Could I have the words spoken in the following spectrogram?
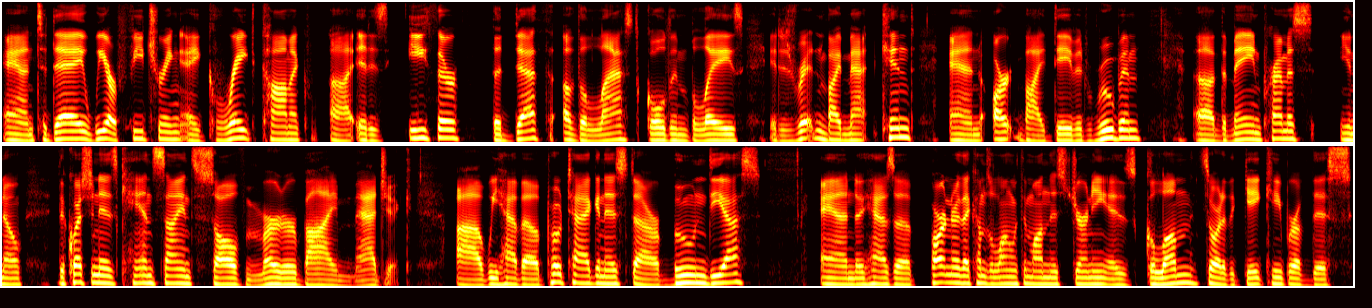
And today we are featuring a great comic. Uh, it is Ether, The Death of the Last Golden Blaze. It is written by Matt Kindt and art by David Rubin. Uh, the main premise, you know, the question is can science solve murder by magic? Uh, we have a protagonist, our Boone Diaz, and he has a partner that comes along with him on this journey is Glum, sort of the gatekeeper of this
